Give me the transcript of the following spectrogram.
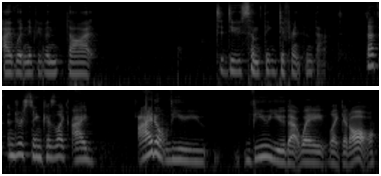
I wouldn't have even thought to do something different than that. That's interesting because, like, I, I don't view you, view you that way, like at all.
